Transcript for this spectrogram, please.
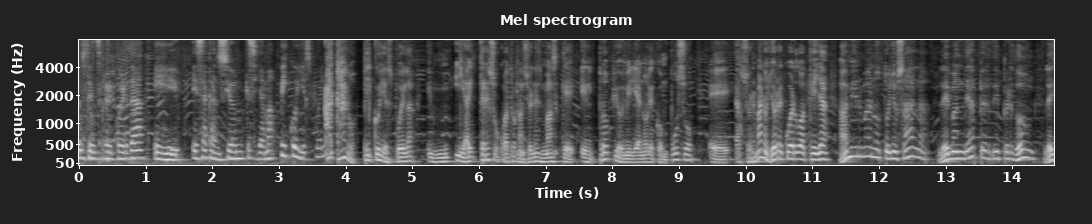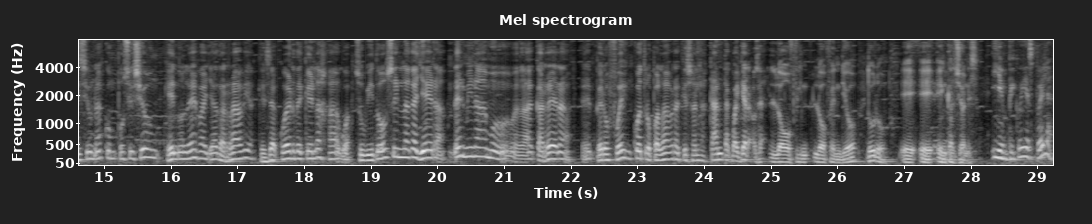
¿Usted recuerda eh, esa canción que se llama Pico y Espuela? Ah, claro, Pico y Espuela. Y hay tres o cuatro canciones más que el propio Emiliano le compuso eh, a su hermano. Yo recuerdo aquella, a mi hermano Toño Sala, le mandé a pedir perdón, le hice una composición que no le vaya a dar rabia, que se acuerde que en la jagua subí dos en la gallera, terminamos la carrera, eh, pero fue en cuatro palabras que son las canta cualquiera. O sea, lo, lo ofendió duro en canciones. Y en Pico y Espuela.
